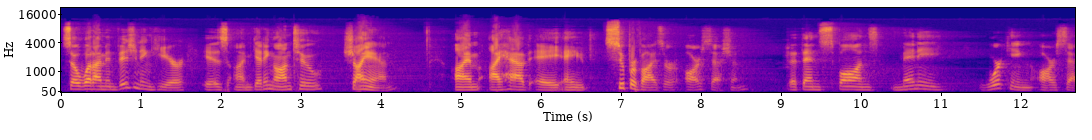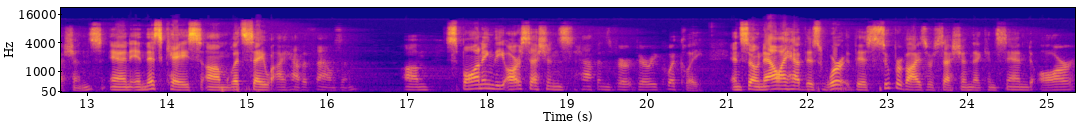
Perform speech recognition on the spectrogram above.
So what I'm envisioning here is I'm getting onto Cheyenne, I'm, I have a, a supervisor R session that then spawns many working R sessions. And in this case, um, let's say I have a thousand. Um, spawning the R sessions happens very, very quickly. And so now I have this, this supervisor session that can send R,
